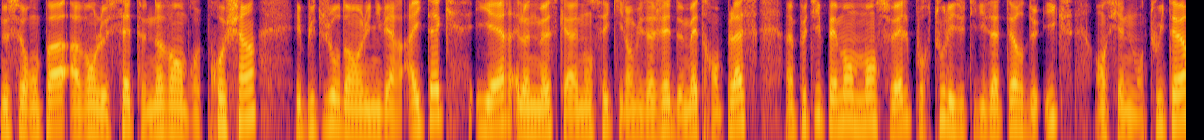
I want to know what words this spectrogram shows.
ne seront pas avant le 7 novembre prochain. Et puis toujours dans l'univers high-tech, hier, Elon Musk a annoncé qu'il envisageait de mettre en place un petit paiement mensuel pour tous les utilisateurs de Anciennement Twitter,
